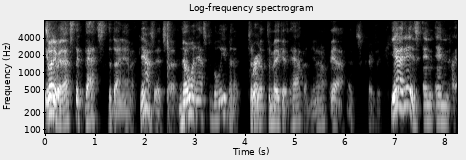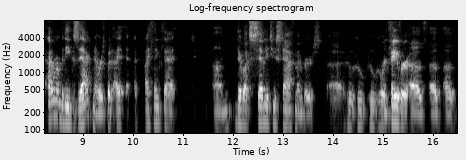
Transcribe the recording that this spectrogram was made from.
So anyway, that's the that's the dynamic. Yeah. It's, it's uh, no one has to believe in it to Right. to make it happen. You know. Yeah, it's crazy. Yeah, it is, and and I don't remember the exact numbers, but I, I think that um, there were like seventy two staff members uh, who, who who were in favor of of of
